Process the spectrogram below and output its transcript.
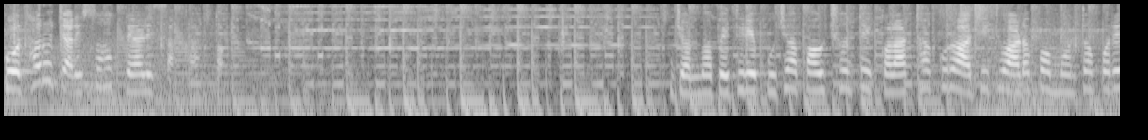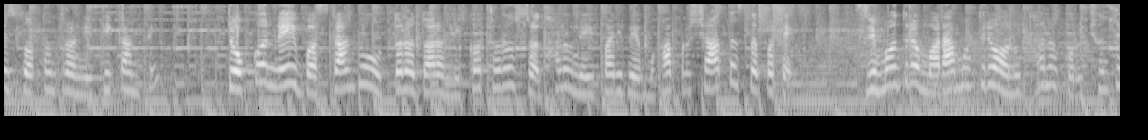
ଖୋର୍ଦ୍ଧାରୁ ଚାରିଶହ ତେୟାଳିଶ ଆକ୍ରାନ୍ତ ଜନ୍ମବେଦୀରେ ପୂଜା ପାଉଛନ୍ତି କଳା ଠାକୁର ଆଜିଠୁ ଆଡ଼ପ ମଣ୍ଡପରେ ସ୍ୱତନ୍ତ୍ର ନୀତିକାନ୍ତି ଟୋକନ ନେଇ ବସ୍ଷ୍ଟାଣ୍ଡ ଓ ଉତ୍ତର ଦ୍ୱାର ନିକଟରୁ ଶ୍ରଦ୍ଧାଳୁ ନେଇପାରିବେ ମହାପ୍ରସାଦ ସେପଟେ ଶ୍ରୀମନ୍ଦିର ମରାମତିର ଅନୁଧ୍ୟାନ କରୁଛନ୍ତି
